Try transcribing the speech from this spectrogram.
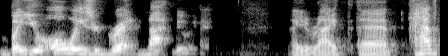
but you always regret not doing it. You're right. Uh, I have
